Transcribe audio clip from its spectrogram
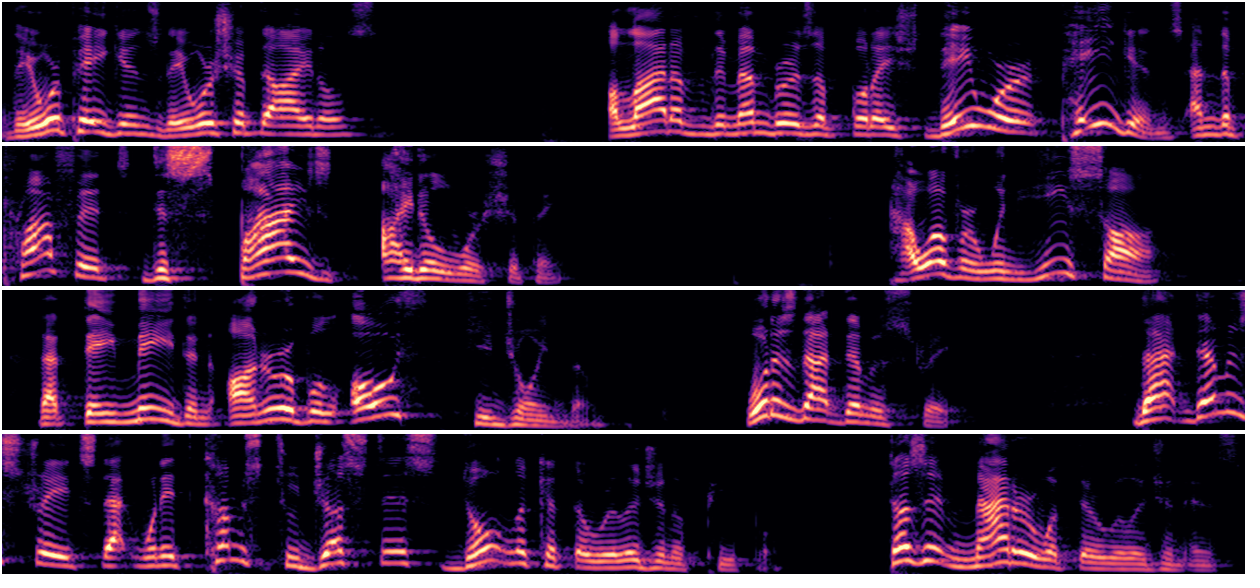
They were pagans, they worshiped the idols. A lot of the members of Quraysh, they were pagans, and the Prophet despised idol worshipping. However, when he saw that they made an honorable oath, he joined them. What does that demonstrate? That demonstrates that when it comes to justice, don't look at the religion of people. Doesn't matter what their religion is.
